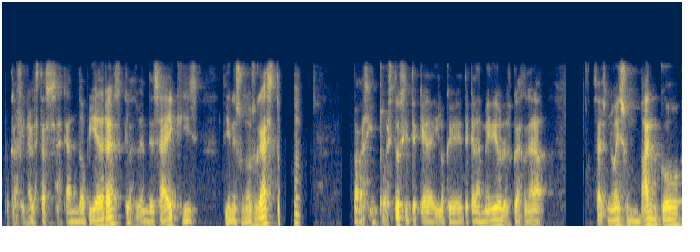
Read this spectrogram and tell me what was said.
porque al final estás sacando piedras que las vendes a X, tienes unos gastos, pagas impuestos y te queda ahí lo que te queda en medio, lo que has ganado. ¿Sabes? No es un banco,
